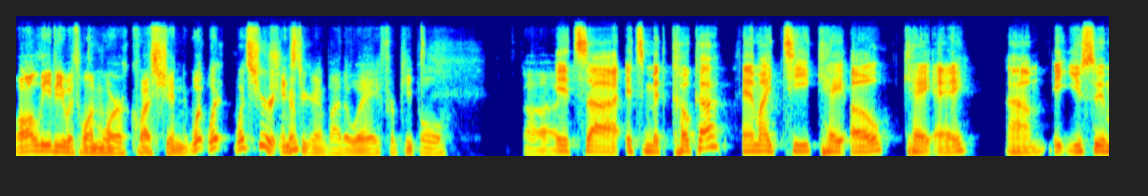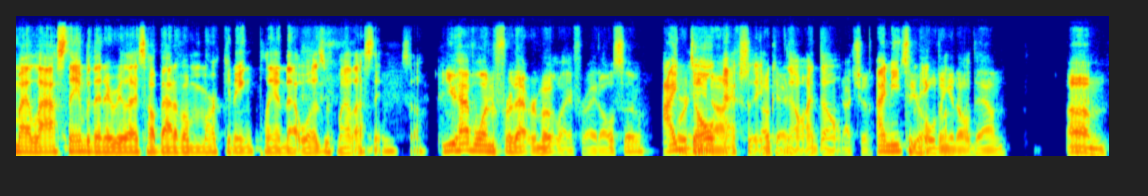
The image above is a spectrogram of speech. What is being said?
Well, I'll leave you with one more question. What what what's your sure. Instagram, by the way, for people? Uh, it's uh it's Mitkoka, M I T K O K A. Um, it used to be my last name, but then I realized how bad of a marketing plan that was with my last name. So you have one for that remote life, right? Also, I don't do actually. Okay, no, I don't. Gotcha. I need so to. You're holding it all down. Um,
